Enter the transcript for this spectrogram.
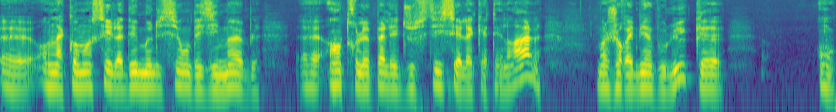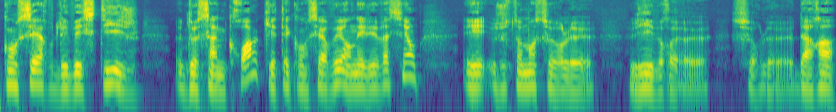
on a commencé la démolition des immeubles entre le palais de justice et la cathédrale, moi j'aurais bien voulu que on conserve les vestiges de Sainte-Croix qui étaient conservés en élévation. Et justement sur le livre euh, sur le Dara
